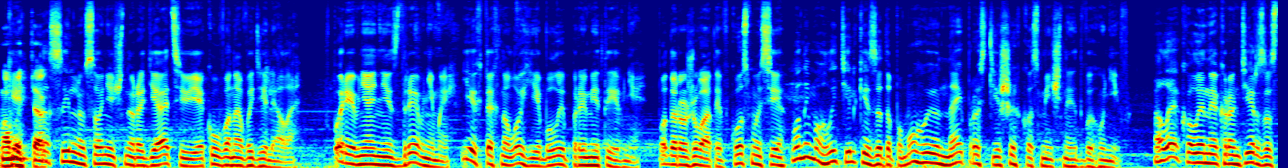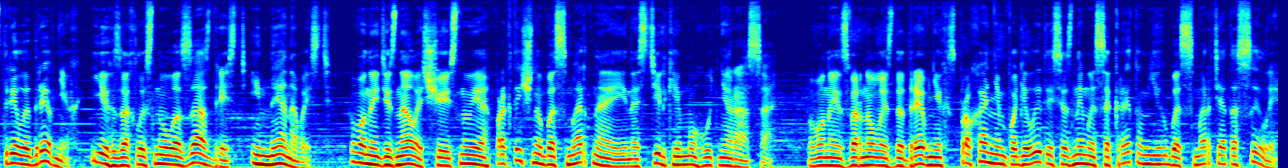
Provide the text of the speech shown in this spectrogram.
Мабуть, та сильну сонячну радіацію, яку вона виділяла. В порівнянні з древніми їх технології були примітивні. Подорожувати в космосі вони могли тільки за допомогою найпростіших космічних двигунів. Але коли некронтір зустріли древніх, їх захлиснула заздрість і ненависть. Вони дізнались, що існує практично безсмертна і настільки могутня раса. Вони звернулись до древніх з проханням поділитися з ними секретом їх безсмертя та сили.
